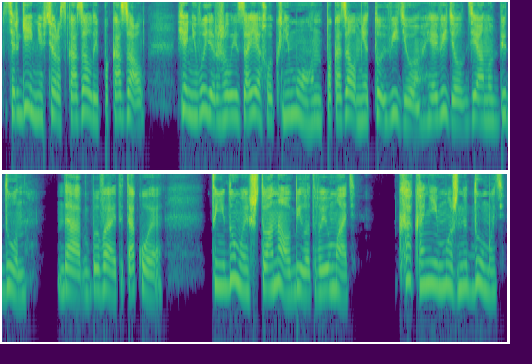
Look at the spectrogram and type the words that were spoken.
Сергей мне все рассказал и показал. Я не выдержал и заехал к нему. Он показал мне то видео. Я видел Диану Бедун. Да, бывает и такое. Ты не думаешь, что она убила твою мать? Как о ней можно думать?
